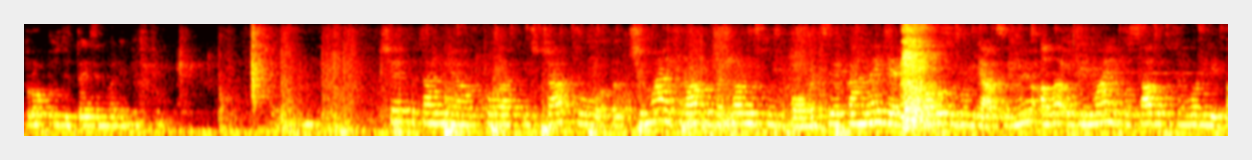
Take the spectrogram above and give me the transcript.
пропуск дітей з інвалідністю. Ще є питання колег із чату. Чи має право державна службовиця, яка не є військовозобов'язаною, але обіймає посаду категорії Б,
